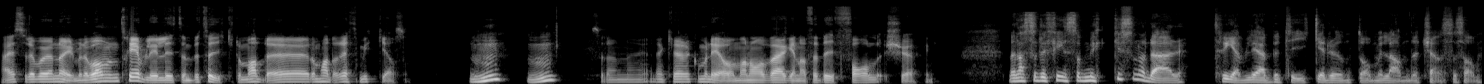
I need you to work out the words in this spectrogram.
Nej, så det var jag nöjd med. Det var en trevlig liten butik. De hade, de hade rätt mycket alltså. Mm. Mm. Så den, eh, den kan jag rekommendera om man har vägarna förbi Falköping. Men alltså det finns så mycket sådana där trevliga butiker runt om i landet känns det som.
